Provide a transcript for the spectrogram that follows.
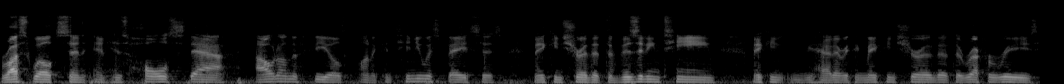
Russ Wilson and his whole staff out on the field on a continuous basis, making sure that the visiting team making had everything, making sure that the referees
